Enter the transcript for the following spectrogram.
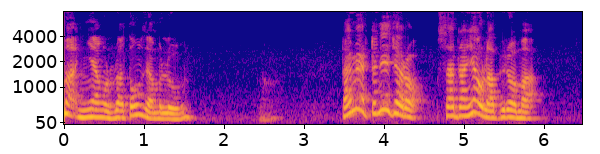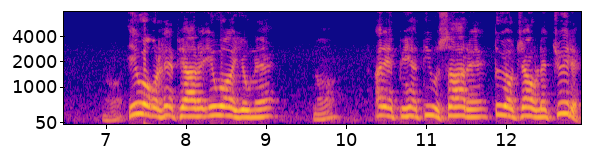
မှညံကိုလွှတ်သုံးစရာမလိုဘူးနော်ဒါပေမဲ့တနေ့ကျတော့စာတန်ရောက်လာပြီးတော့မှနော်အေဝါကိုလှည့်ဖျားတယ်အေဝါကယုံတယ်နော်အဲ့ဒီအပင်အတီးကိုစားတယ်သူ့ယောက်ျားကိုလည်းကျွေးတယ်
